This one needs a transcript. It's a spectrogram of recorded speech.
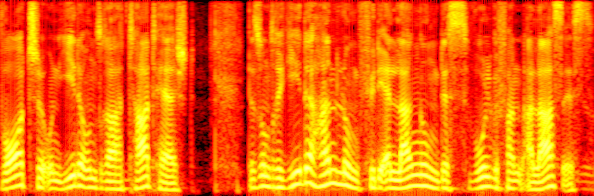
Worte und jede unserer Tat herrscht, dass unsere jede Handlung für die Erlangung des Wohlgefallen Allahs ist.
